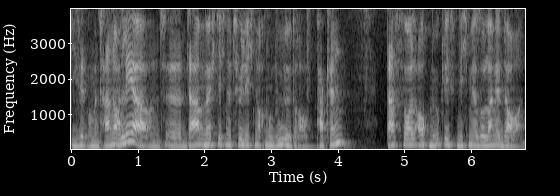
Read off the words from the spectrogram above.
Die sind momentan noch leer und äh, da möchte ich natürlich noch Module drauf packen. Das soll auch möglichst nicht mehr so lange dauern.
